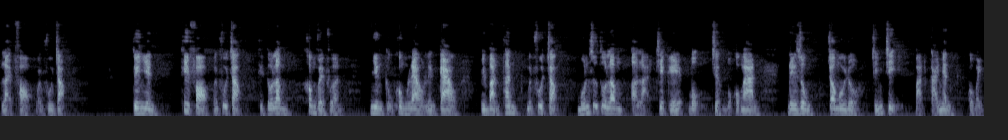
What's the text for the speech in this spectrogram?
lại phò Nguyễn Phú Trọng. Tuy nhiên, khi phò Nguyễn Phú Trọng thì Tô Lâm không về vườn nhưng cũng không leo lên cao vì bản thân Nguyễn Phú Trọng muốn giữ Tô Lâm ở lại chiếc ghế Bộ trưởng Bộ Công an để dùng cho môi đồ chính trị bản cá nhân của mình.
